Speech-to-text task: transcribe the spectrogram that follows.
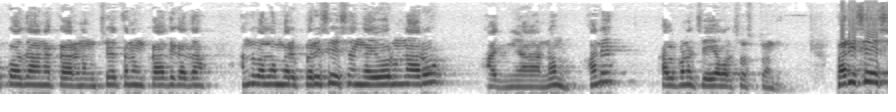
ఉపాదాన కారణం చేతనం కాదు కదా. అందువల్ల మరి పరిశేషంగా ఎవరున్నారు? అజ్ఞానం అని కల్పన చేయవలసి వస్తుంది. పరిశేష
